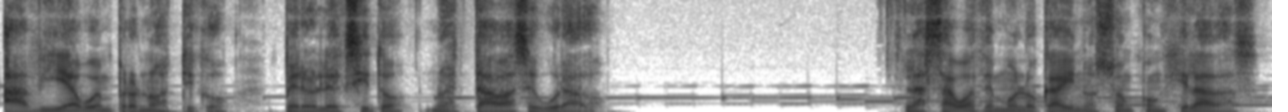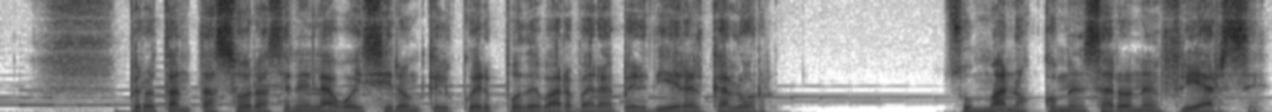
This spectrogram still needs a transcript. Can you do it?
Había buen pronóstico, pero el éxito no estaba asegurado. Las aguas de Molokai no son congeladas, pero tantas horas en el agua hicieron que el cuerpo de Bárbara perdiera el calor. Sus manos comenzaron a enfriarse,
